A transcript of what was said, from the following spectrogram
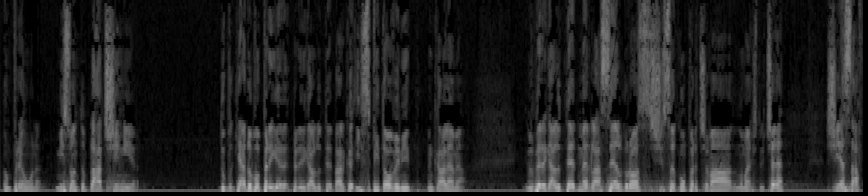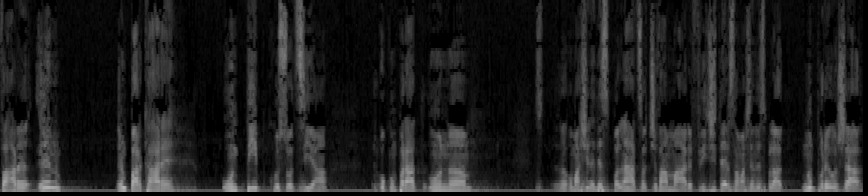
împreună. Mi s-a întâmplat și mie. După, chiar după predica lui Ted, parcă ispita au venit în calea mea. După predica lui Ted merg la Selgros și să cumpăr ceva, nu mai știu ce, și ies afară, în, în parcare, un tip cu soția, au cumpărat un, uh, o mașină de spălat sau ceva mare, frigider sau mașină de spălat. Nu reușea,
